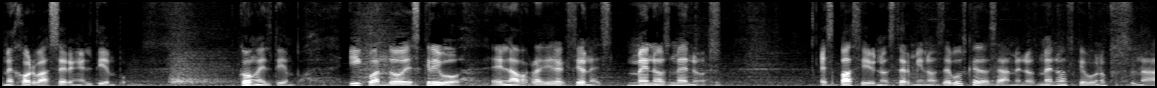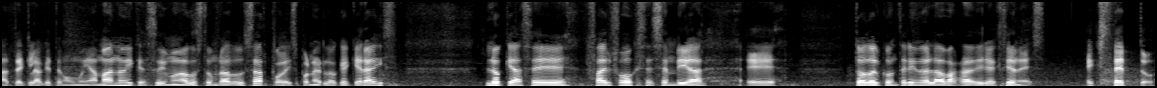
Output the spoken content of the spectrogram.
mejor va a ser en el tiempo, con el tiempo. Y cuando escribo en la barra de direcciones menos menos espacio y unos términos de búsqueda, o sea, menos menos, que bueno, pues una tecla que tengo muy a mano y que estoy muy acostumbrado a usar, podéis poner lo que queráis. Lo que hace Firefox es enviar eh, todo el contenido de la barra de direcciones, excepto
